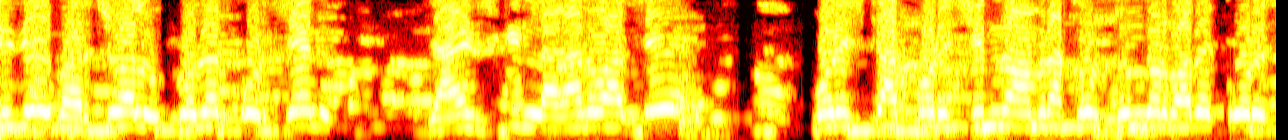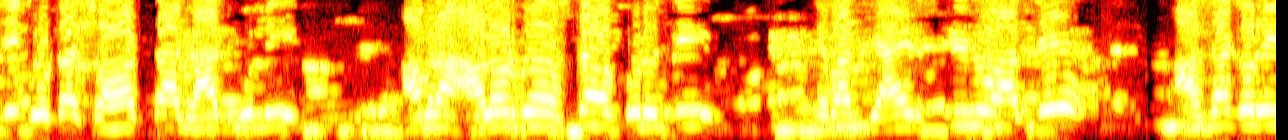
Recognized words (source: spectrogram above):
নিজেই ভার্চুয়াল উদ্বোধন করছেন। জায়েন্ট স্ক্রিন লাগানো আছে। পরিষ্কার, পরিচ্ছন্ন আমরা খুব সুন্দরভাবে করেছি। গোটা শহরটা, ঘাটগুলি আমরা আলোর ব্যবস্থাও করেছি। এবার জায়েন্ট স্ক্রিনও আছে। আশা করি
